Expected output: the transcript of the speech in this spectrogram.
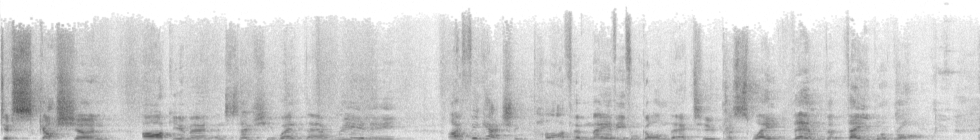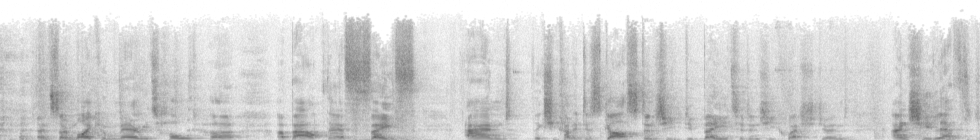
discussion, argument. And so she went there really. I think actually part of her may have even gone there to persuade them that they were wrong. and so Mike and Mary told her about their faith, and she kind of discussed and she debated and she questioned. And she left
